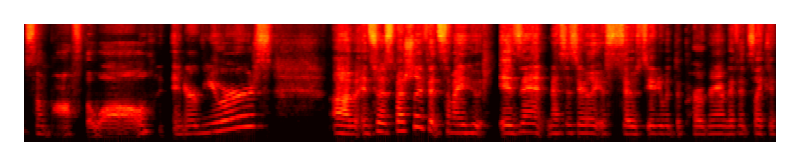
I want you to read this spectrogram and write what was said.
some off the wall interviewers. Um, and so, especially if it's somebody who isn't necessarily associated with the program, if it's like a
